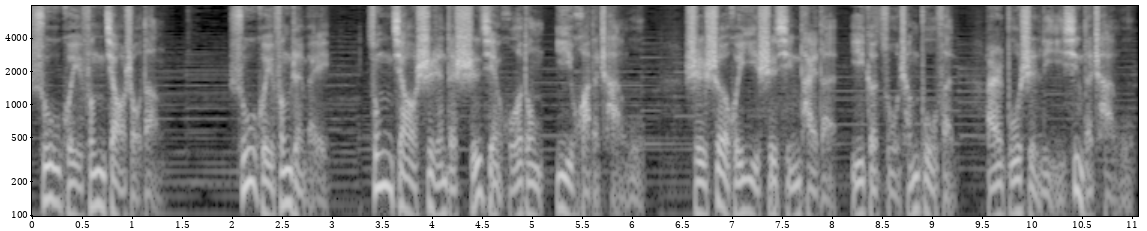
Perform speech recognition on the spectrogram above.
舒桂峰教授等。舒桂峰认为，宗教是人的实践活动异化的产物，是社会意识形态的一个组成部分，而不是理性的产物。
